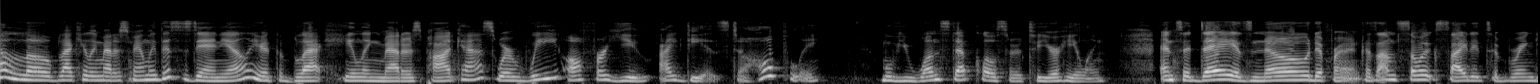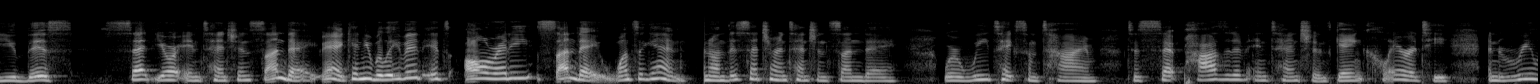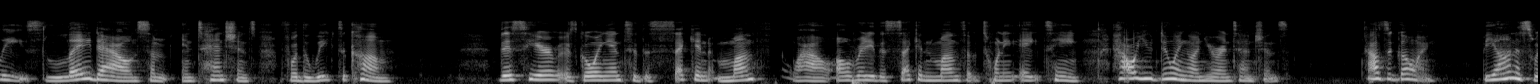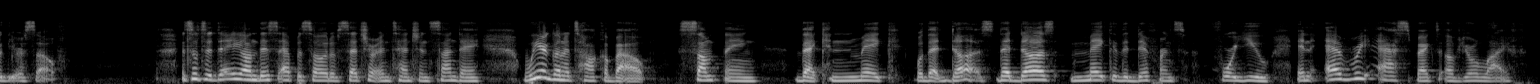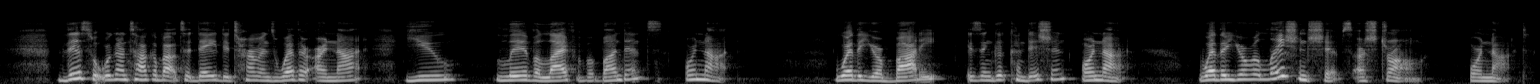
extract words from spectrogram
Hello, Black Healing Matters family. This is Danielle here at the Black Healing Matters podcast, where we offer you ideas to hopefully move you one step closer to your healing. And today is no different because I'm so excited to bring you this Set Your Intention Sunday. Man, can you believe it? It's already Sunday once again. And on this Set Your Intention Sunday, where we take some time to set positive intentions, gain clarity, and really lay down some intentions for the week to come. This here is going into the second month. Wow, already the second month of 2018. How are you doing on your intentions? How's it going? Be honest with yourself. And so today on this episode of Set Your Intention Sunday, we are going to talk about something that can make, well, that does, that does make the difference for you in every aspect of your life. This, what we're going to talk about today, determines whether or not you live a life of abundance or not, whether your body is in good condition or not, whether your relationships are strong or not.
